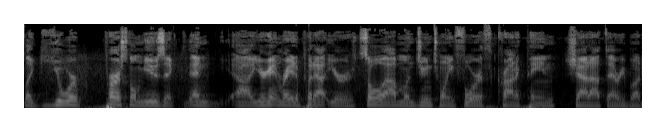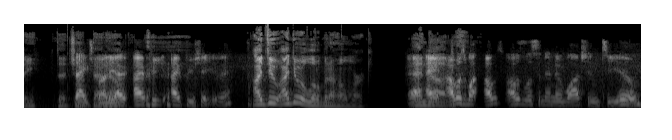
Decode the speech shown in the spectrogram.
like your personal music and uh, you're getting ready to put out your solo album on june 24th chronic pain shout out to everybody to check Thanks, that buddy. out. I I, I appreciate you, man. I, do i do a little bit of homework And, hey, uh, I was I was I was listening and watching to you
